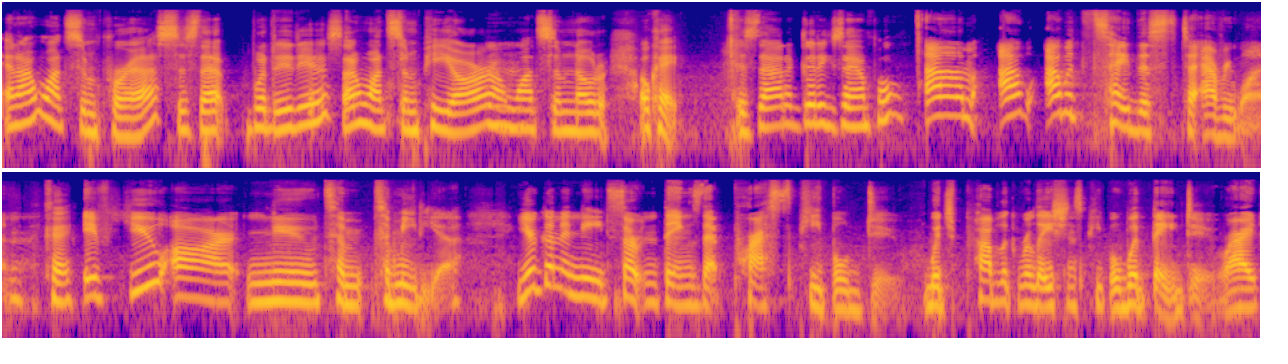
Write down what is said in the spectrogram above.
And I want some press. Is that what it is? I want some PR. Mm-hmm. I want some note. Okay. Is that a good example? Um, I, I would say this to everyone. Okay. If you are new to, to media, you're going to need certain things that press people do which public relations people, what they do, right?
